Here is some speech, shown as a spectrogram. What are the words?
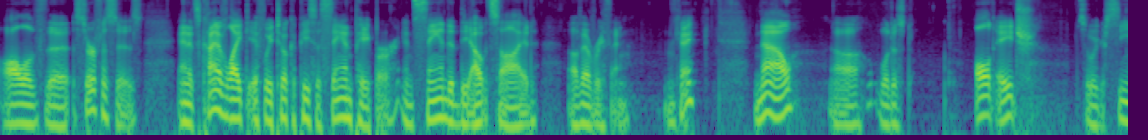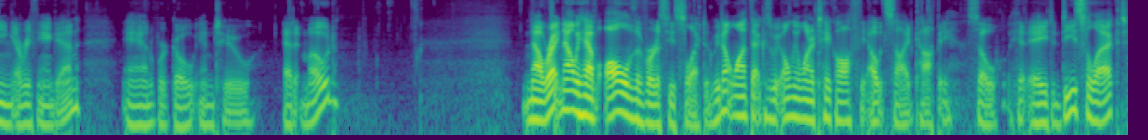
all of the surfaces and it's kind of like if we took a piece of sandpaper and sanded the outside of everything. Okay? Now, uh, we'll just Alt-H so we're seeing everything again and we'll go into edit mode. Now, right now we have all of the vertices selected. We don't want that because we only want to take off the outside copy. So hit A to deselect,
